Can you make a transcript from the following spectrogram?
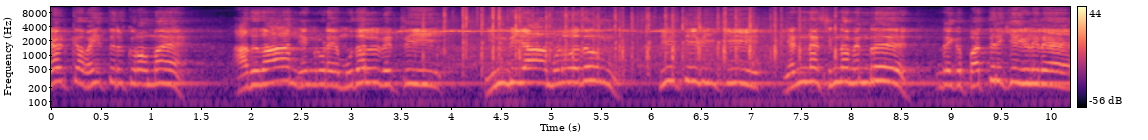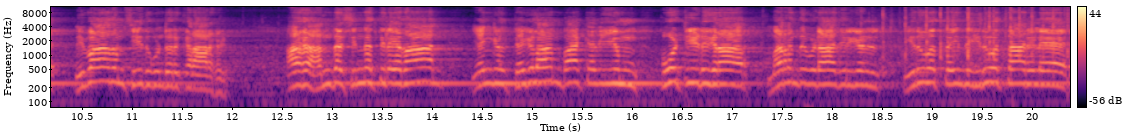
கேட்க வைத்திருக்கிறோமே அதுதான் எங்களுடைய முதல் வெற்றி. இந்தியா முழுவதும் டிடிவிக்கு என்ன சின்னம் என்று இன்றைக்கு பத்திரிகைகளிலே விவாதம் செய்து கொண்டிருக்கிறார்கள். ஆக அந்த சின்னத்திலே தான் எங்கள் தெகிலான் பாக்கவியும் போட்டியிடுகிறார். மறந்து விடாதீர்கள். இருபத்தைந்து இருபத்தாறிலே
